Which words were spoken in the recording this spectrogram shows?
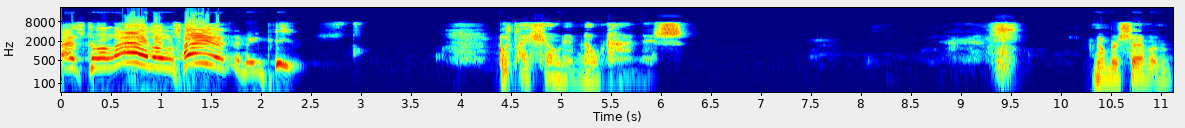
as to allow those hands to be pierced? But they showed him no kindness. Number seven.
